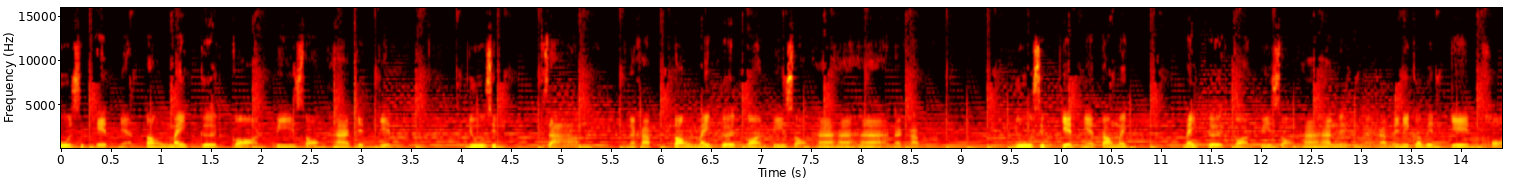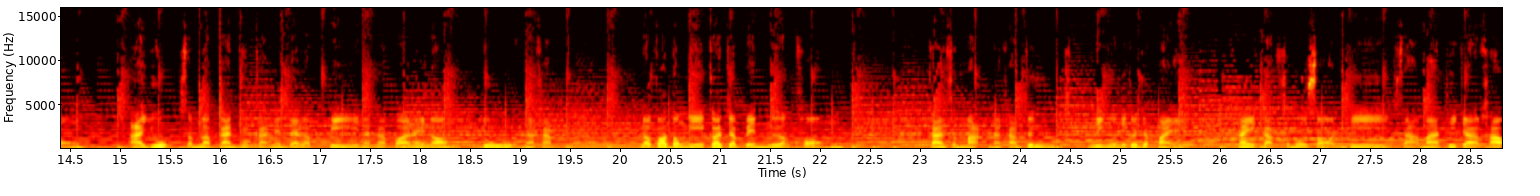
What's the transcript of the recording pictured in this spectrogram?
U11 เนี่ยต้องไม่เกิดก่อนปี 2577 U13 นะครับต้องไม่เกิดก่อนปี 2555 นะครับ U17 เนี่ยต้องไม่ไม่เกิดก่อนปี 2551 นะครับ อันนี้ก็เป็นเกณฑ์ของอายุสำหรับการแข่งขันในแต่ละปีนะครับ เพราะฉะนั้นให้น้องดูนะครับ แล้วก็ตรงนี้ก็จะเป็นเรื่องของการสมัครนะครับ ซึ่งลิงก์ตัวนี้ก็จะไป ให้กับสโมสรที่สามารถที่จะเข้า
